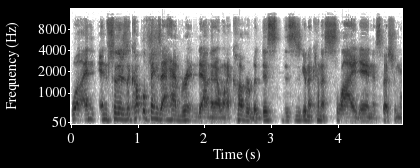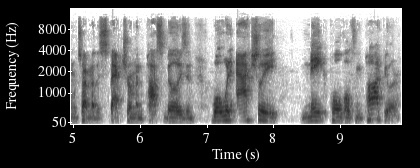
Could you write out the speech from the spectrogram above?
Well, and and so there's a couple things I have written down that I want to cover, but this this is going to kind of slide in, especially when we're talking about the spectrum and the possibilities and what would actually make pole vaulting popular.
